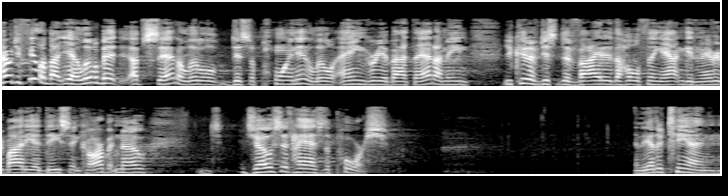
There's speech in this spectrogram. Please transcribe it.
How would you feel about, yeah, a little bit upset, a little disappointed, a little angry about that? I mean, you could have just divided the whole thing out and given everybody a decent car, but no, Joseph has the Porsche. And the other 10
